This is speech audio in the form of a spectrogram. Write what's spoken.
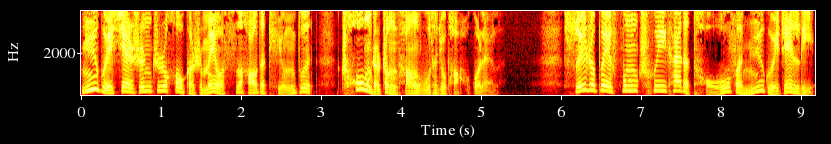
女鬼现身之后，可是没有丝毫的停顿，冲着正堂屋，他就跑过来了。随着被风吹开的头发，女鬼这脸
